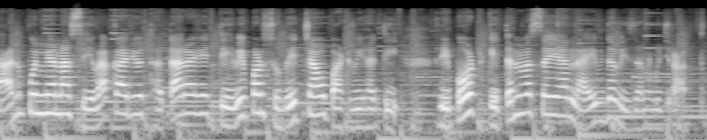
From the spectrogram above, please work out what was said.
દાન પુણ્યના સેવા કાર્યો થતા રહે તેવી પણ શુભેચ્છાઓ પાઠવી હતી. Report Ketan Vasaiya live the vision Gujarat.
